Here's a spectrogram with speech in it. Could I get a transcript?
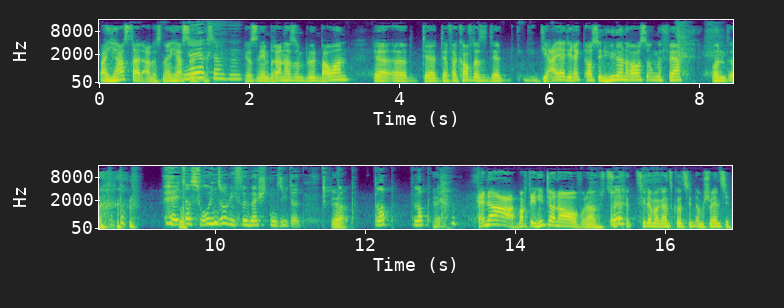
weil hier hast du halt alles, ne? Hier hast ja, du, ja, klar. Hm. Hier hast du nebendran hast du einen blöden Bauern, der, äh, der, der verkauft also der, die Eier direkt aus den Hühnern raus ungefähr. Und äh, hält das Huhn so, wie viel möchten Sie denn? Ja. Blop, blop, blop. Henna, mach den Hintern auf! Und dann zieht er mal ganz kurz hinterm Schwänzchen.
